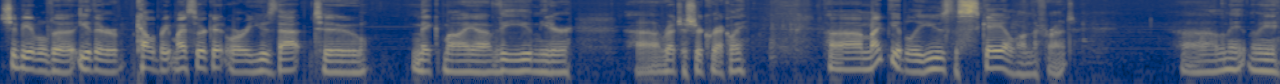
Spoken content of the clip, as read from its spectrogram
should be able to either calibrate my circuit or use that to make my uh, VU meter uh, register correctly. Uh, might be able to use the scale on the front. Uh, let me let me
